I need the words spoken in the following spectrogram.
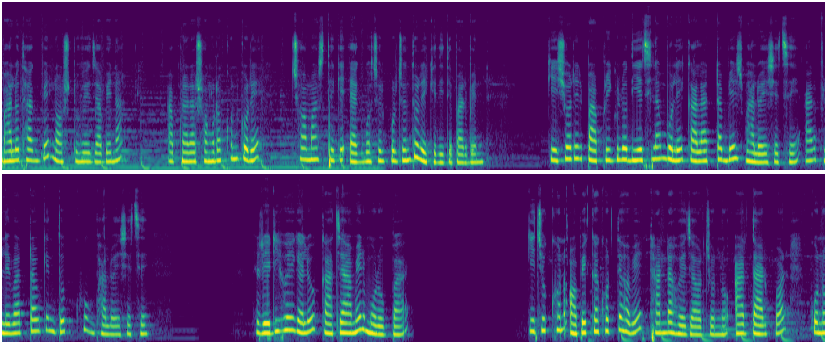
ভালো থাকবে, নষ্ট হয়ে যাবে না। আপনারা সংরক্ষণ করে ছ মাস থেকে এক বছর পর্যন্ত রেখে দিতে পারবেন। কেশরের পাপড়িগুলো দিয়েছিলাম বলে কালারটা বেশ ভালো এসেছে আর ফ্লেভারটাও কিন্তু খুব ভালো এসেছে। রেডি হয়ে গেল কাঁচা আমের মোরব্বা। কিছুক্ষণ অপেক্ষা করতে হবে ঠান্ডা হয়ে যাওয়ার জন্য আর তারপর কোনো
